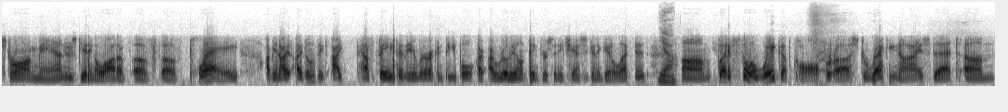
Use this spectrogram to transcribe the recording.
strong man who's getting a lot of of, of play. I mean, I, I don't think I have faith in the American people. I, I really don't think there's any chance he's going to get elected. Yeah. Um, but it's still a wake-up call for us to recognize that um,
